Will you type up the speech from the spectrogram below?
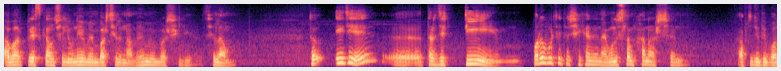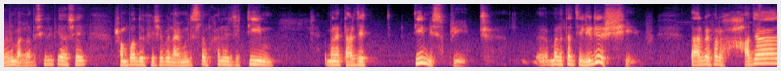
আবার প্রেস কাউন্সিলে উনিও মেম্বার ছিলেন, আমিও মেম্বার ছিলাম। তো এই যে তার যে টিম পরবর্তীতে সেখানে নাইমুল ইসলাম খান আসছেন। আপনি যদি বলেন বাংলাদেশের ইতিহাসে সম্পাদক হিসেবে নাইমুল ইসলাম খানের যে টিম মানে তার যে টিম স্পিরিট মানে তার যে লিডারশিপ তার ব্যাপারে হাজার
